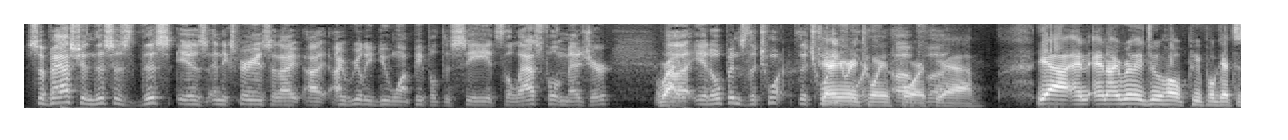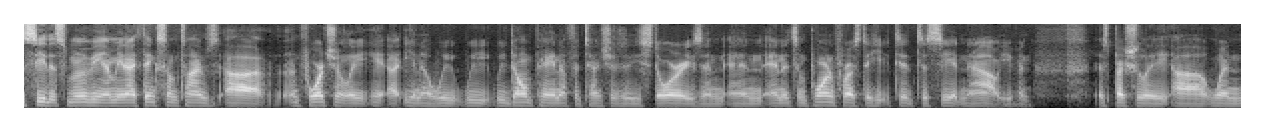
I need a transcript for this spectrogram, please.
Sebastian, this is this is an experience that I, I, I really do want people to see. It's the last full measure. Right. Uh, it opens the tw- the 24th January 24th, of, uh, yeah. Yeah, and, and I really do hope people get to see this movie. I mean, I think sometimes, uh, unfortunately, uh, you know, we, we, we don't pay enough attention to these stories, and, and, and it's important for us to, he- to, to see it now, even, especially uh, when,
